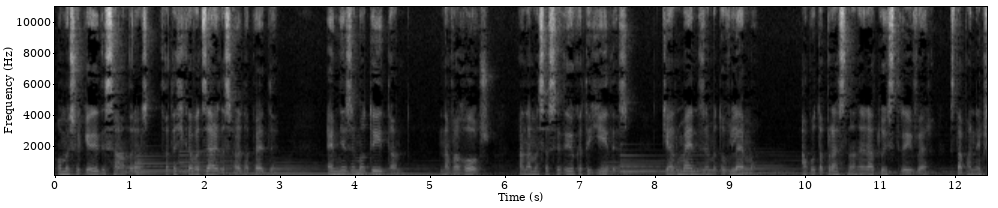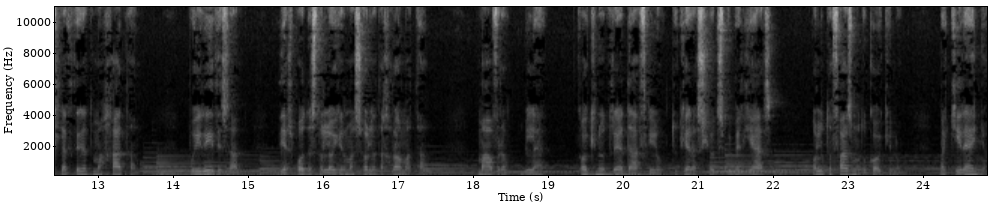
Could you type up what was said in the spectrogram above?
Ο μεσοκερίτης άνδρας θα τα έχει καβατζάρει τα 45. Έμοιαζε με ό,τι ήταν. Ναυαγός, ανάμεσα σε δύο καταιγίδες και αρμένιζε με το βλέμμα από τα πράσινα νερά του East River στα πανύψηλα κτίρια του Μαχάταν που ηρύδιζαν διασπώντας το λόγερμα σε όλα τα χρώματα μαύρο, μπλε, κόκκινο τριαντάφυλλο, του κερασιού της πιπεριάς όλο το φάσμα του κόκκινου μακυρένιο,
